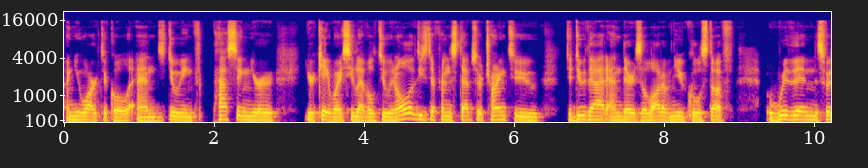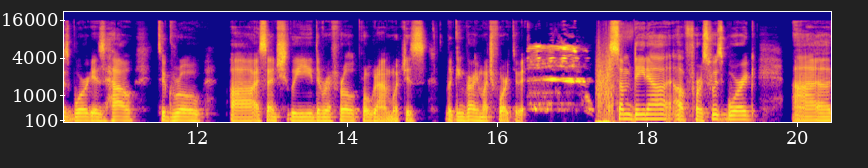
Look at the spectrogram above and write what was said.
a new article and doing passing your your KYC level two and all of these different steps are trying to to do that. And there's a lot of new cool stuff within Swissborg is how to grow uh, essentially the referral program which is looking very much forward to it. Some data uh, for Swissborg uh,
